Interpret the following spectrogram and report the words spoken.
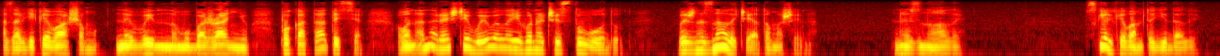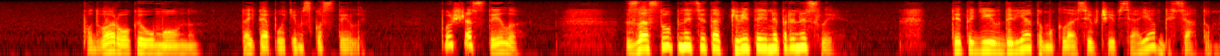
А завдяки вашому невинному бажанню покататися, вона нарешті вивела його на чисту воду. Ви ж не знали, чия то машина? Не знали. Скільки вам тоді дали? По два роки умовно, та й те потім скостили. Пощастило. Заступниці так квіти й не принесли. Ти тоді в дев'ятому класі вчився, а я в десятому.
